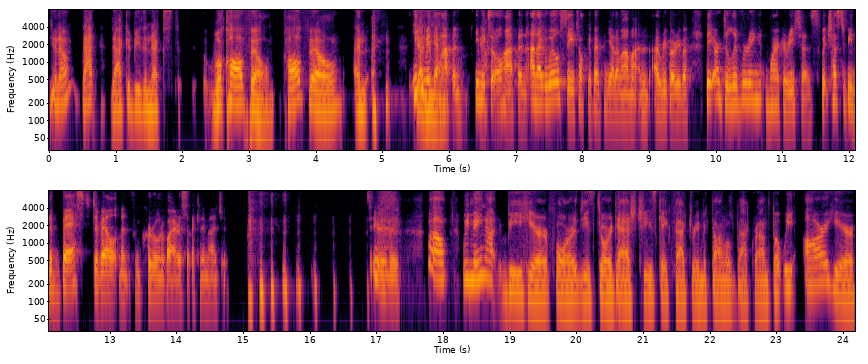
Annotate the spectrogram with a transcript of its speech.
you know that that could be the next we'll call phil call phil and He can make it on. happen. He Yeah. makes it all happen. And I will say, talking about Pinata Mama and Arriba Arriba, they are delivering margaritas, which has to be the best development from coronavirus that I can imagine. Seriously. well we may not be here for these doordash cheesecake factory mcdonald's backgrounds but we are here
